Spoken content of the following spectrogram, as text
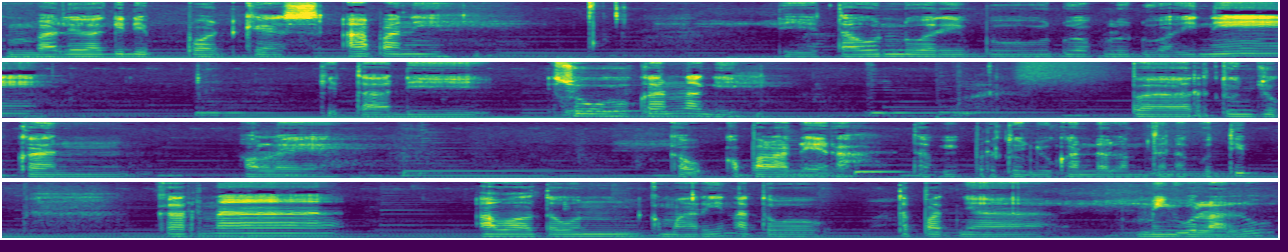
Kembali lagi di podcast apa nih? Di tahun 2022 ini kita disuguhkan lagi pertunjukan oleh kepala daerah, tapi pertunjukan dalam tanda kutip karena awal tahun kemarin atau tepatnya minggu lalu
